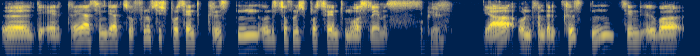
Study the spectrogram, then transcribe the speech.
äh, die Eritreer sind ja zu 50 Prozent Christen und zu 50 Prozent Moslems. Okay. Ja, und von den Christen sind über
